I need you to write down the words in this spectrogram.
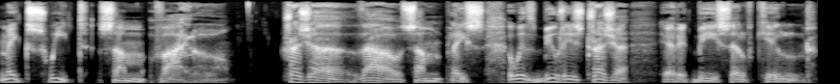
Make sweet some vial. Treasure thou some place with beauty's treasure ere it be self killed.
